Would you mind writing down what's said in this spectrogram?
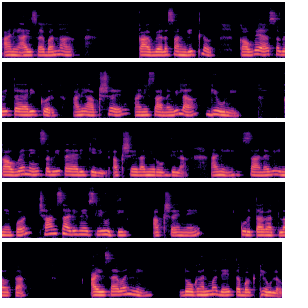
आणि आईसाहेबांना काव्याला सांगितलं काव्या सगळी तयारी कर आणि अक्षय आणि सानवीला घेऊन ये. काव्याने सगळी तयारी केली अक्षयला निरोप दिला आणि सानवीने पण छान साडी नेसली होती. अक्षयने कुर्ता घातला होता. आईसाहेबांनी दोघांमध्ये तबक ठेवलं.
